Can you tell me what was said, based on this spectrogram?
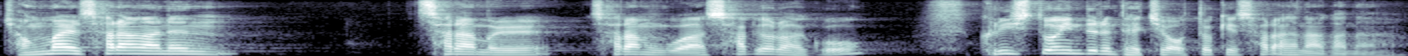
정말 사랑하는 사람을 사람과 사별하고 그리스도인들은 대체 어떻게 살아나가나?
